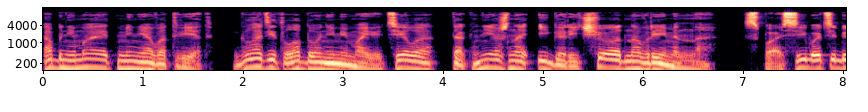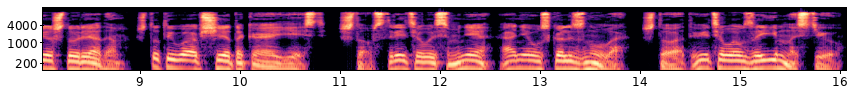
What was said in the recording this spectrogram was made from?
обнимает меня в ответ, гладит ладонями мое тело так нежно и горячо одновременно. Спасибо тебе, что рядом, что ты вообще такая есть, что встретилась мне, а не ускользнула, что ответила взаимностью.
